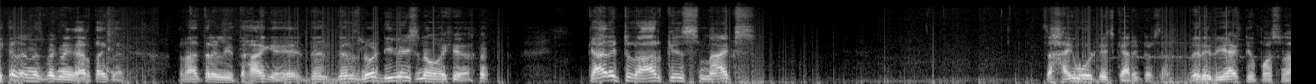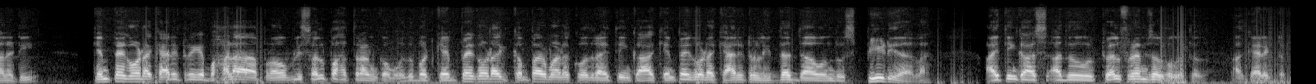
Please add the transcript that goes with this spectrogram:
ಏನು ಅನ್ನಿಸ್ಬೇಕು ನನಗೆ ಅರ್ಥ ಆಯ್ತಾ ರಾತ್ರಿಯಲ್ಲಿ ಇತ್ತು ಹಾಗೆ ದೇರ್ ಇಸ್ ನೋ ಡಿವಿಯೇಷನ್ ಅವ character arc is max it's high voltage character sir very reactive personality Kempegowda ಕ್ಯಾರೆಕ್ಟರ್ಗೆ ಬಹಳ ಪ್ರಾಬ್ಲಿ ಸ್ವಲ್ಪ ಹತ್ರ ಅನ್ಕೊಬೋದು ಬಟ್ ಕೆಂಪೇಗೌಡ ಕಂಪೇರ್ ಮಾಡೋಕ್ಕೆ ಹೋದ್ರೆ ಐ ಥಿಂಕ್ ಆ ಕೆಂಪೇಗೌಡ ಕ್ಯಾರೆಕ್ಟ್ರಲ್ಲಿ ಇದ್ದದ್ದ ಒಂದು ಸ್ಪೀಡ್ ಇದೆಯಲ್ಲ ಐ ಥಿಂಕ್ ಅದು ಟ್ವೆಲ್ ಫ್ರೇಮ್ಸಲ್ಲಿ ಹೋಗುತ್ತೆ ಅದು, ಆ ಕ್ಯಾರೆಕ್ಟರ್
